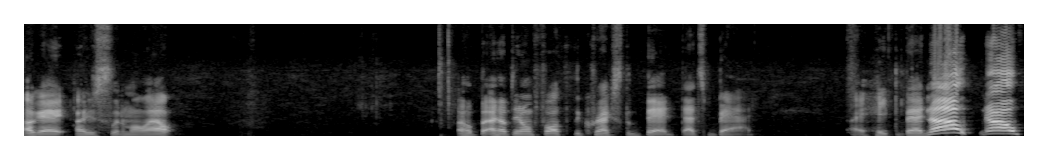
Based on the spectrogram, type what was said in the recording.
Okay, I just slid them all out. I hope I hope they don't fall through the cracks of the bed. That's bad. I hate the bed. No! No!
